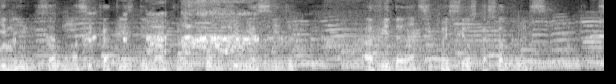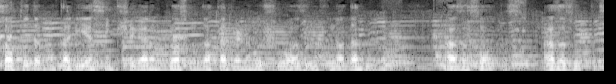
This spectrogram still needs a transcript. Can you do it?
e negros, algumas cicatrizes demarcando como tinha sido a vida antes de conhecer os caçadores. Saltou da montaria assim que chegaram próximo da taverna luxuosa no final da rua, asas altas, asas ocas.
